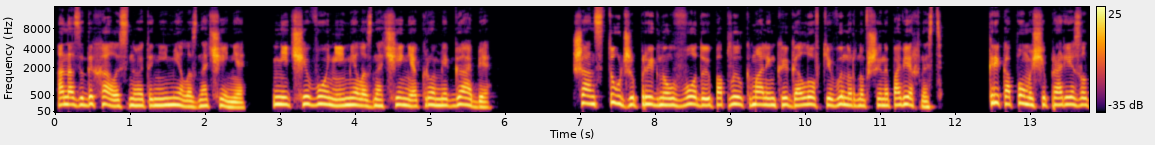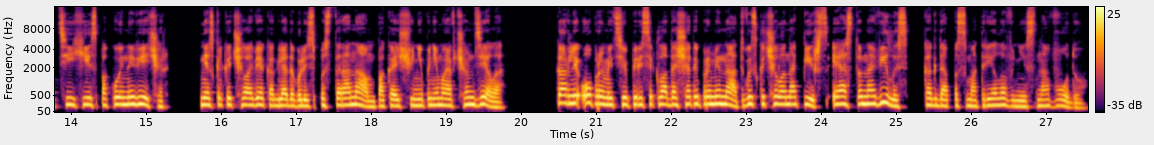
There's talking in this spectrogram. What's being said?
она задыхалась, но это не имело значения. Ничего не имело значения, кроме Габи. Шанс тут же прыгнул в воду и поплыл к маленькой головке, вынырнувшей на поверхность. Крик о помощи прорезал тихий и спокойный вечер. Несколько человек оглядывались по сторонам, пока еще не понимая, в чем дело. Карли опрометью пересекла дощатый променад, выскочила на пирс и остановилась, когда посмотрела вниз на воду.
